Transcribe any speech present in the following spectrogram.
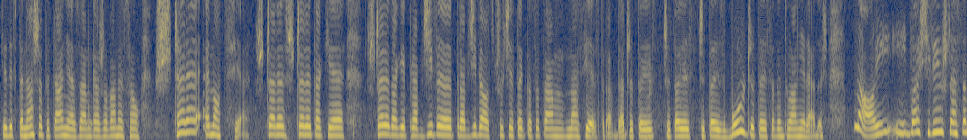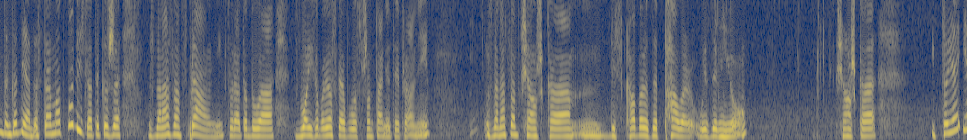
kiedy w te nasze pytania zaangażowane są szczere emocje, szczere, szczere, takie, szczere takie prawdziwe, prawdziwe odczucie tego, co tam w nas jest, prawda? Czy to Tak. jest, czy to jest, czy to jest ból, czy to jest ewentualnie radość. No i, i właściwie już następnego dnia dostałam odpowiedź, dlatego że znalazłam w pralni, która to była, w moich obowiązkach było sprzątanie tej pralni, znalazłam książkę mm, Discover the Power Within You. Książkę i to ja, ja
